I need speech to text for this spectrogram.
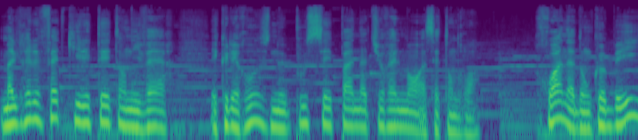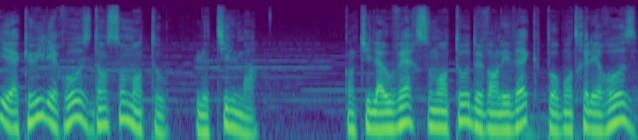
malgré le fait qu'il était en hiver et que les roses ne poussaient pas naturellement à cet endroit. Juan a donc obéi et a cueilli les roses dans son manteau, le tilma. Quand il a ouvert son manteau devant l'évêque pour montrer les roses,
